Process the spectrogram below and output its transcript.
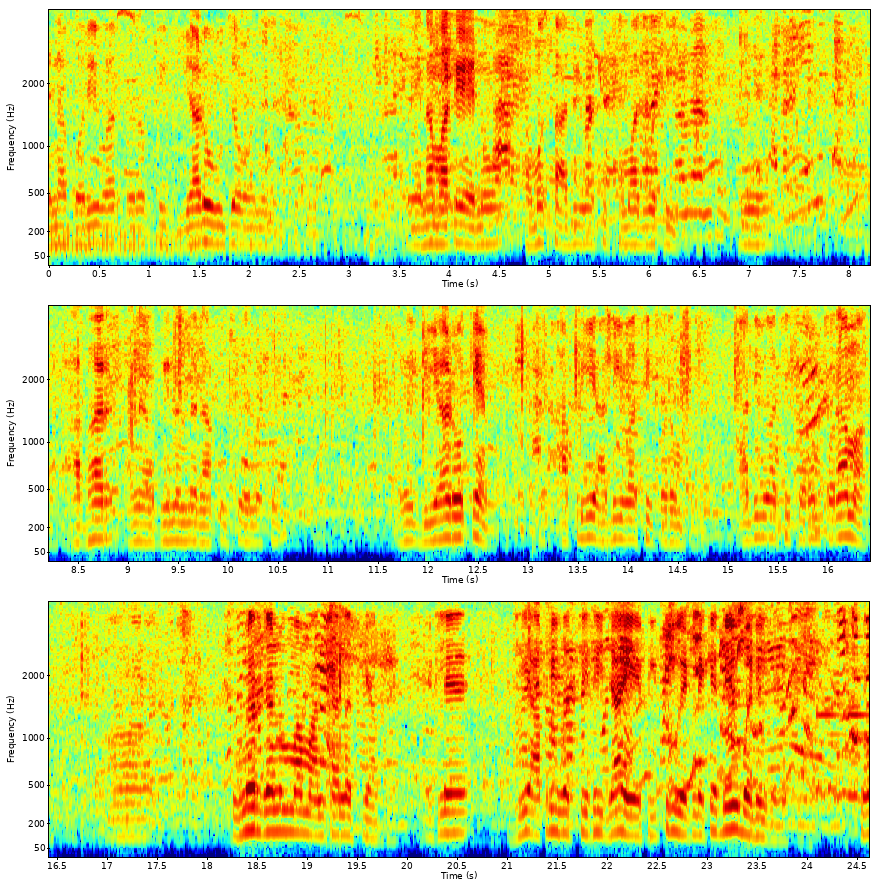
એના પરિવાર તરફથી દિયાળો ઉજવવાની. તો એના માટે એનો સમસ્ત આદિવાસી સમાજ વતી હું આભાર અને અભિનંદન આપું છું એ લોકો હવે દિયાળો કેમ? કે આપણી આદિવાસી પરંપરા. આદિવાસી પરંપરામાં પુનર્જન્મમાં માનતા નથી આપણે. એટલે જે આપણી વચ્ચેથી જાય એ પિતૃ એટલે કે દેવ બની જાય છે. તો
